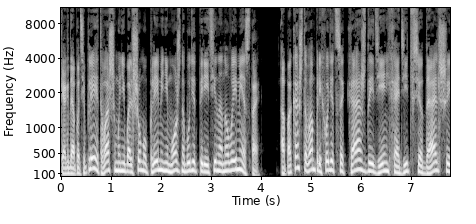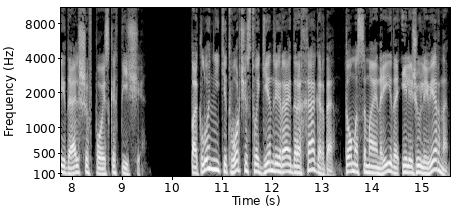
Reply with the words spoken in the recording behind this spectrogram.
Когда потеплеет, вашему небольшому племени можно будет перейти на новое место, а пока что вам приходится каждый день ходить все дальше и дальше в поисках пищи. Поклонники творчества Генри Райдера Хаггарда, Томаса Майнрида или Жюли Верна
